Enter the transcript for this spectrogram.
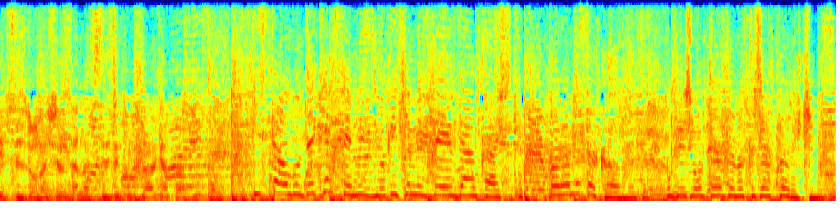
Sahipsiz dolaşırsanız sizi kurtlar kapar. İstanbul'da kimsemiz yok. İkimiz de evden kaçtık. Paramız da kalmadı. Bu gece otelden atacaklar ikimizi.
